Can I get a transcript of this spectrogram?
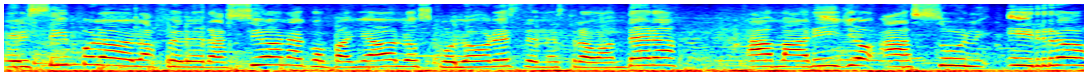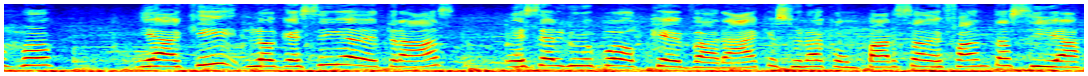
el símbolo de la federación acompañado de los colores de nuestra bandera, amarillo, azul y rojo. Y aquí lo que sigue detrás es el grupo Quevará, que es una comparsa de fantasía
